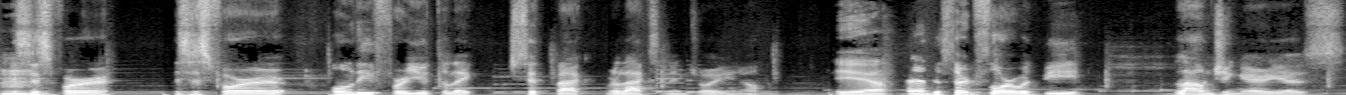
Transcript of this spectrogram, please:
This Mm. is for this is for only for you to like sit back, relax, and enjoy. You know. yeah. And the third floor would be lounging areas.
